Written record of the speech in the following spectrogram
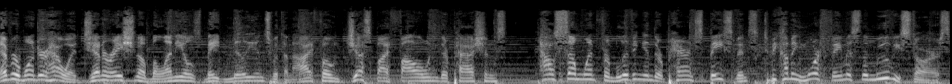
Ever wonder how a generation of millennials made millions with an iPhone just by following their passions? How some went from living in their parents' basements to becoming more famous than movie stars.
